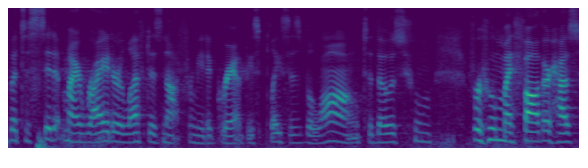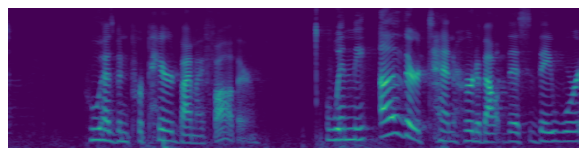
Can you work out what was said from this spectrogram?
but to sit at my right or left is not for me to grant. These places belong to those whom, for whom my Father has, who has been prepared by my Father. When the other 10 heard about this, they were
